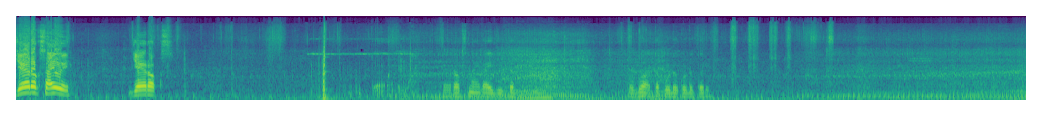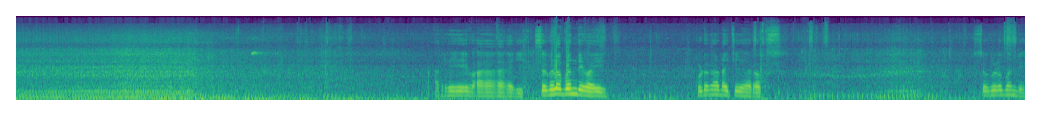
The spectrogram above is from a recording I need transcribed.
जयरॉक्स आहे होय. जयरॉक्स झेरॉक्स नाही काय तिथं. बघू आता पुढे कुठं तरी अरे बाई सगळं बंद आहे बाई कुठं काढायचे झेरॉक्स सगळं बंद आहे.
